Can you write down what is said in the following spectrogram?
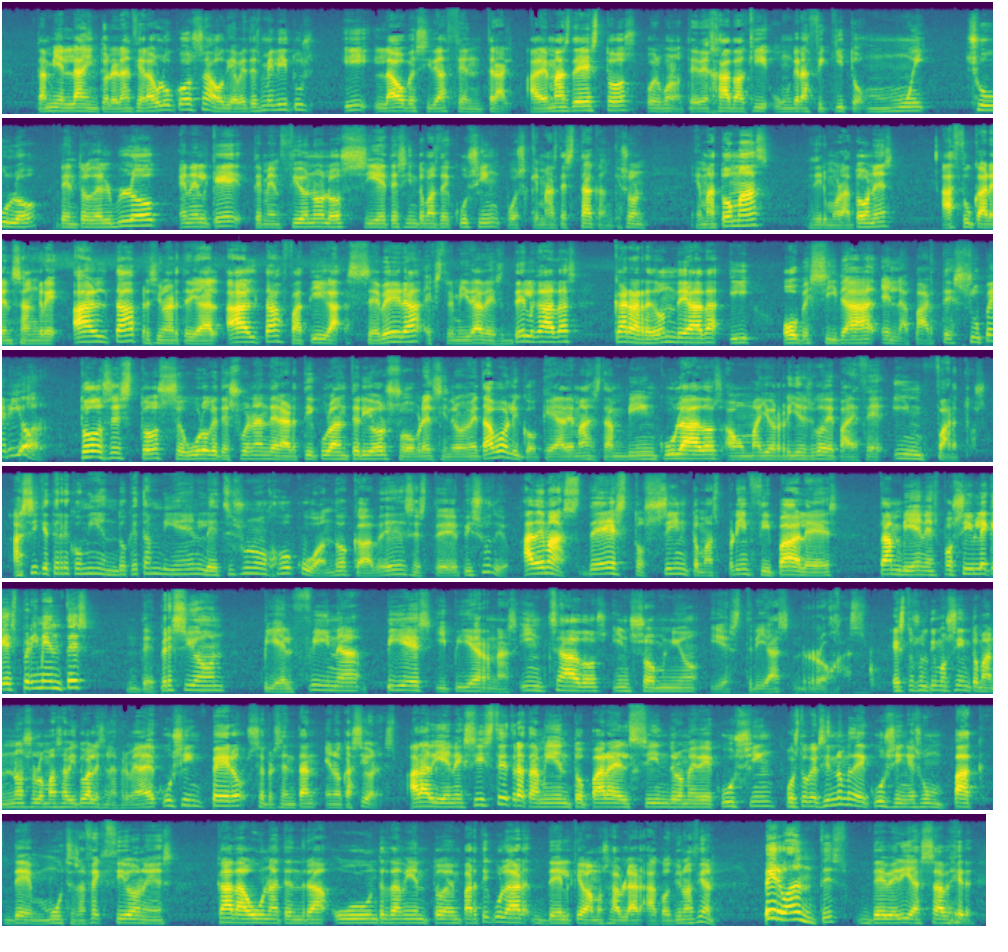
también la intolerancia a la glucosa o diabetes mellitus y la obesidad central. Además de estos, pues bueno, te he dejado aquí un grafiquito muy chulo dentro del blog en el que te menciono los siete síntomas de Cushing pues que más destacan, que son hematomas, decir, moratones, azúcar en sangre alta, presión arterial alta, fatiga severa, extremidades delgadas, cara redondeada y obesidad en la parte superior. Todos estos seguro que te suenan del artículo anterior sobre el síndrome metabólico, que además están vinculados a un mayor riesgo de padecer infartos. Así que te recomiendo que también le eches un ojo cuando acabes este episodio. Además de estos síntomas principales, también es posible que experimentes depresión, piel fina, pies y piernas hinchados, insomnio y estrías rojas. Estos últimos síntomas no son los más habituales en la enfermedad de Cushing, pero se presentan en ocasiones. Ahora bien, ¿existe tratamiento para el síndrome de Cushing? Puesto que el síndrome de Cushing es un pack de muchas afecciones, cada una tendrá un tratamiento en particular del que vamos a hablar a continuación. Pero antes deberías saber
